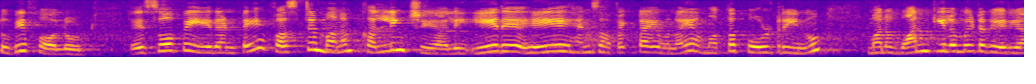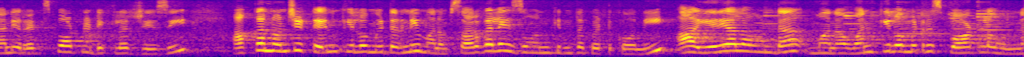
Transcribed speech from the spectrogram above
to be followed SOP ఏదంటే ఫస్ట్ మనం కల్లింగ్ చేయాలి. ఏదే ఏ ఏ హెన్స్ అఫెక్ట్ అయి ఉన్నాయో ఆ మొత్తం పోల్ట్రీను మనం వన్ కిలోమీటర్ ఏరియాని రెడ్ స్పాట్ని డిక్లేర్ చేసి అక్కడ నుంచి టెన్ కిలోమీటర్ని మనం సర్వలైజ్ జోన్ కింద పెట్టుకొని ఆ ఏరియాలో ఉన్న మన వన్ కిలోమీటర్ స్పాట్లో ఉన్న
